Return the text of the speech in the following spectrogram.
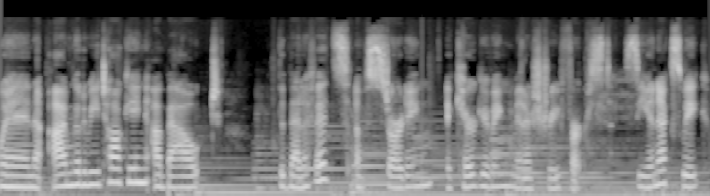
when I'm going to be talking about the benefits of starting a caregiving ministry first. See you next week.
